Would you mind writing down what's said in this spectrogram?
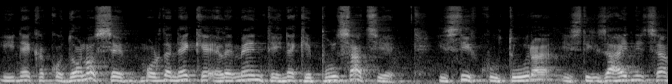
i nekako donose možda neke elemente i neke pulsacije iz tih kultura, iz tih zajednica,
